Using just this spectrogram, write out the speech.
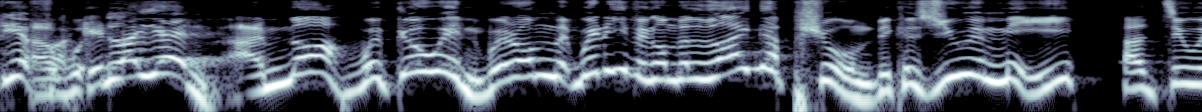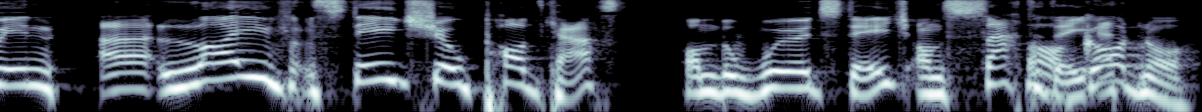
You're Uh, fucking lying. I'm not. We're going. We're on. The, we're even on the lineup, Sean, because you and me are doing a live stage show podcast on the Word stage on Saturday Oh, God, no.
